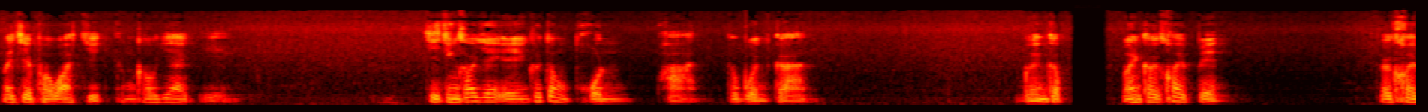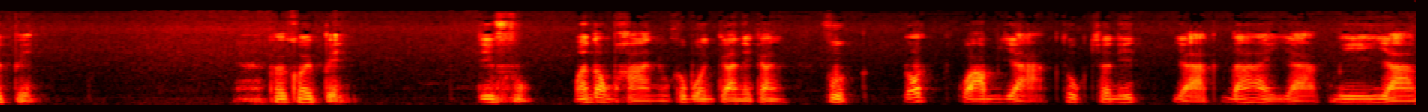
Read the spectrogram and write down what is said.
ไม่ใช่ภาวะจิตของเขาแยกเอง จิตของเขาแยกเองก็ต้องทนผ่านกระบวนการ เหมือนกับมันค่อยๆเป็น ค่อยๆเป็นค่อยๆเป็นที่ฝึกมันต้องผ่านกระบวนการในการฝึก ความอยากทุกชนิด อยากได้อยากมีอยาก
